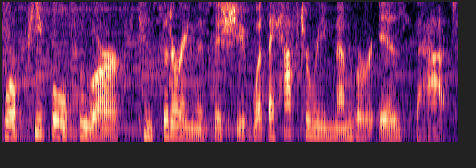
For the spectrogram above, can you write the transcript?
For people who are considering this issue, what they have to remember is that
